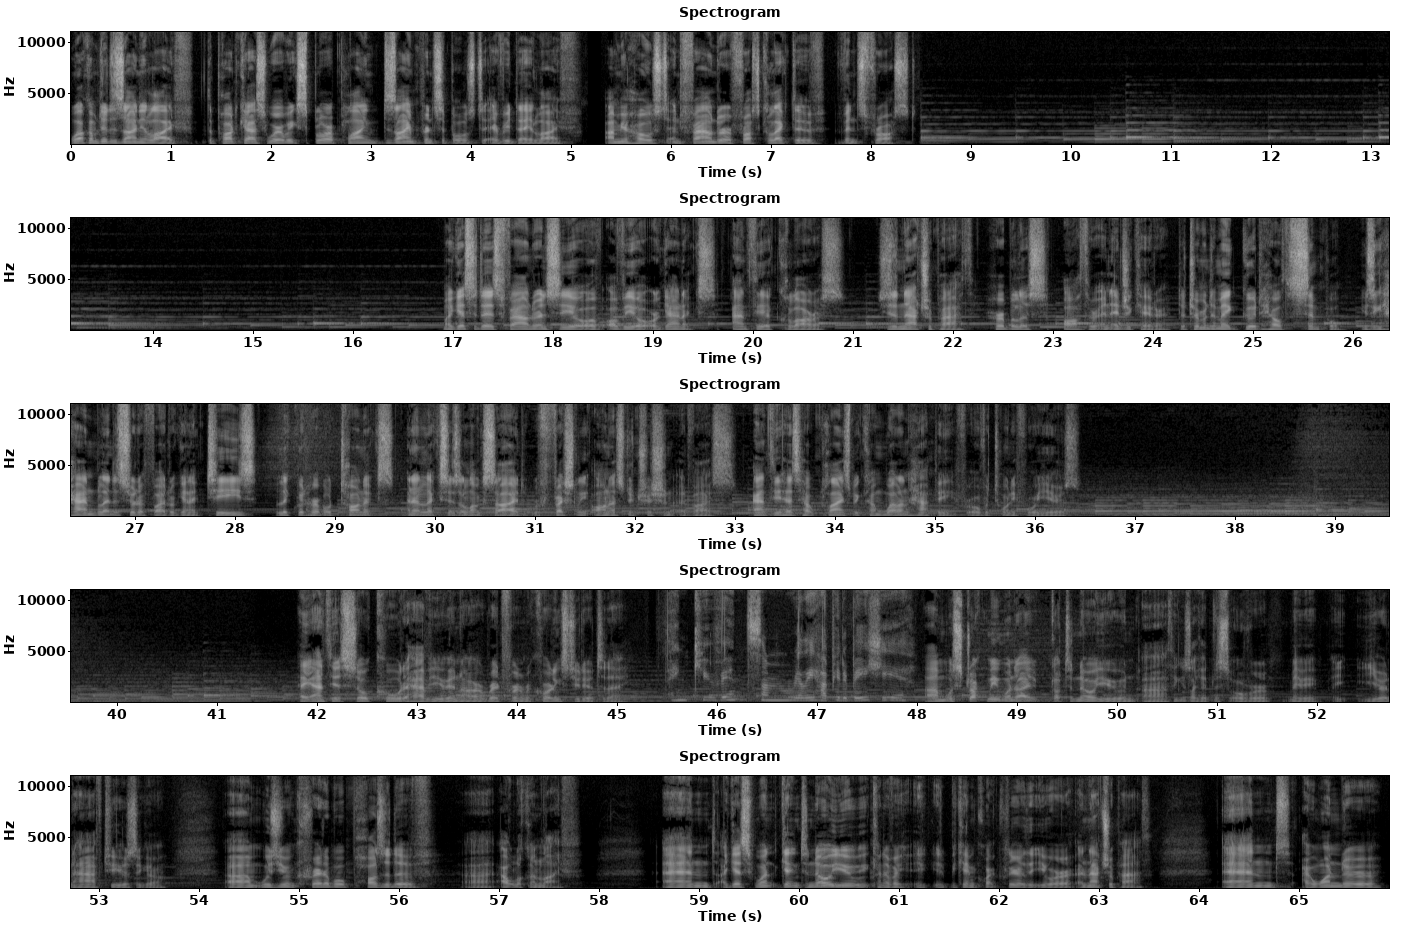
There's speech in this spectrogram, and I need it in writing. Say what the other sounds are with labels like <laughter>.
Welcome to Design Your Life, the podcast where we explore applying design principles to everyday life. I'm your host and founder of Frost Collective, Vince Frost. My guest today is founder and CEO of Ovvio Organics, Anthea Kollaris. She's a naturopath, herbalist, author, and educator determined to make good health simple using hand blended certified organic teas, liquid herbal tonics, and elixirs alongside refreshingly honest nutrition advice. Anthea has helped clients become well and happy for over 24 years. Hey, Anthea, it's so cool to have you in our Redfern recording studio today. Thank you, Vince. I'm really happy to be here. Um, what struck me when I got to know you, and uh, I think it was like just over maybe a year and a half, two years ago, um, was your incredible positive uh, outlook on life. And I guess when getting to know you, kind of it, it became quite clear that you were a naturopath. And I wonder,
